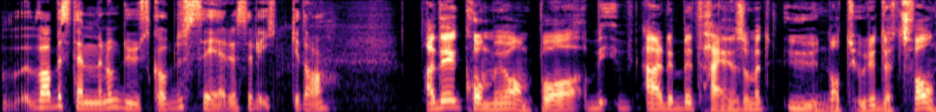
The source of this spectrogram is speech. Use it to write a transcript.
hva bestemmer om du skal obduseres eller ikke da? Nei, Det kommer jo an på Er det betegnet som et unaturlig dødsfall?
